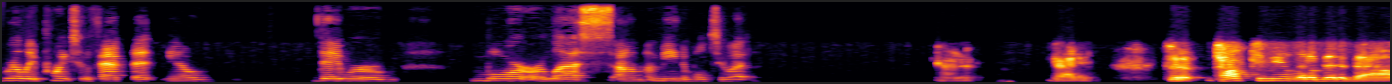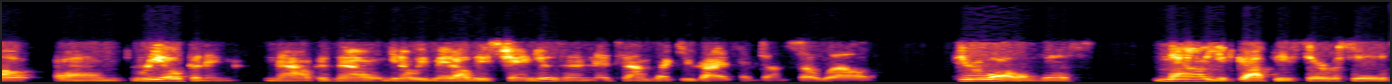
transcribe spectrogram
really point to the fact that, you know, they were more or less um, amenable to it. Got it. Got it. So talk to me a little bit about um, reopening now, because now you know we've made all these changes, and it sounds like you guys have done so well through all of this. Now you've got these services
